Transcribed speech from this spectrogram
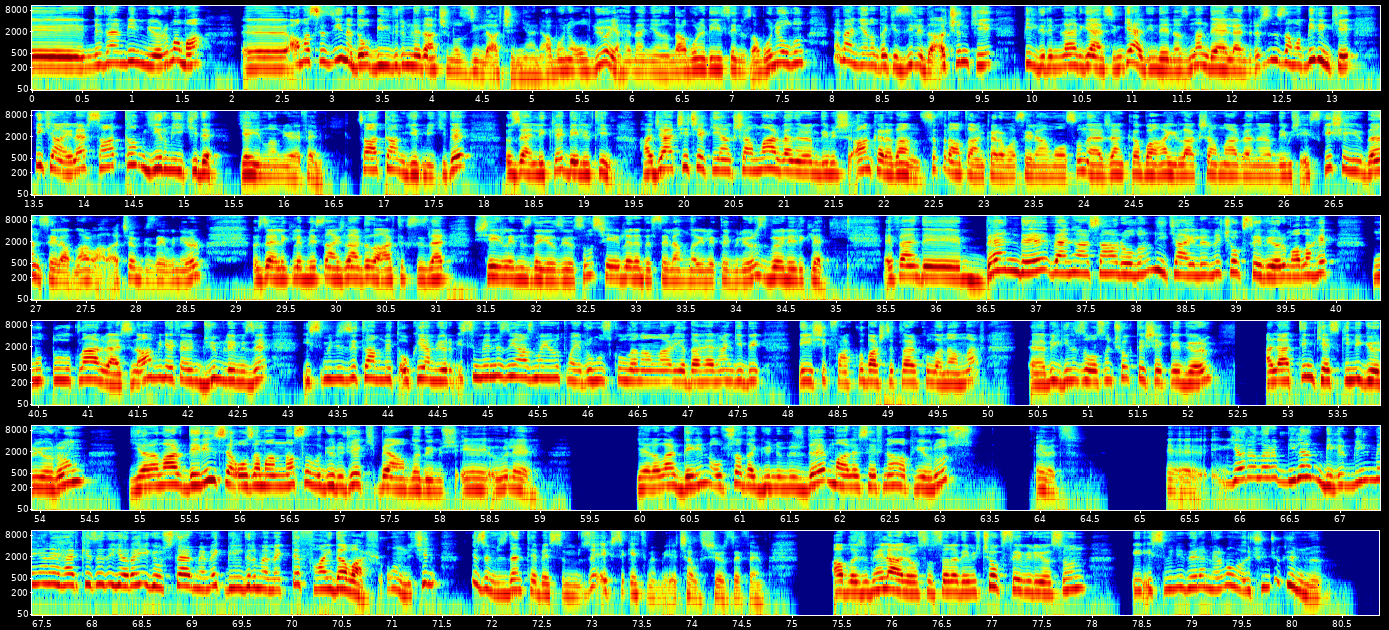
neden bilmiyorum ama ee, ama siz yine de o bildirimleri açın, o zili açın yani. Abone ol diyor ya hemen yanında. Abone değilseniz abone olun. Hemen yanındaki zili de açın ki bildirimler gelsin. Geldiğinde en azından değerlendirirsiniz. Ama bilin ki hikayeler saat tam 22'de yayınlanıyor efendim. Saat tam 22'de özellikle belirteyim. Hacer Çiçek iyi akşamlar ararım demiş Ankara'dan 06 Ankara'ma selam olsun. Ercan Kaba hayırlı akşamlar ararım demiş Eskişehir'den selamlar. Valla çok güzel biniyorum. Özellikle mesajlarda da artık sizler şehirlerinizde yazıyorsunuz. Şehirlere de selamlar iletebiliyoruz böylelikle. Efendim ben de Venher Sağroğlu'nun hikayelerini çok seviyorum. Allah hep mutluluklar versin. Amin efendim cümlemize. İsminizi tam net okuyamıyorum. İsimlerinizi yazmayı unutmayın. Rumuz kullananlar ya da herhangi bir değişik farklı başlıklar kullananlar. Ee, bilginiz olsun. Çok teşekkür ediyorum. Alaaddin Keskin'i görüyorum. Yaralar derinse o zaman nasıl gülecek be abla demiş. E, öyle. Yaralar derin olsa da günümüzde maalesef ne yapıyoruz? Evet. Ee, yaraları bilen bilir, bilmeyene herkese de yarayı göstermemek, bildirmemekte fayda var. Onun için yüzümüzden tebessümümüzü eksik etmemeye çalışıyoruz efendim. Ablacığım helal olsun sana demiş. Çok seviliyorsun. E, ismini göremiyorum ama üçüncü gün mü?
